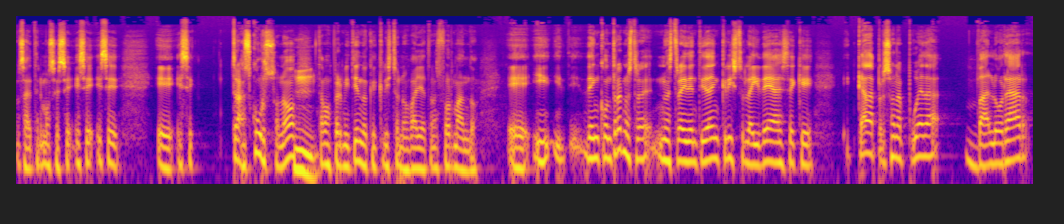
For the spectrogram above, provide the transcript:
O sea, tenemos ese, ese, ese, eh, ese transcurso, ¿no? Mm. Estamos permitiendo que Cristo nos vaya transformando. Eh, y, y de encontrar nuestra, nuestra identidad en Cristo, la idea es de que cada persona pueda valorar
